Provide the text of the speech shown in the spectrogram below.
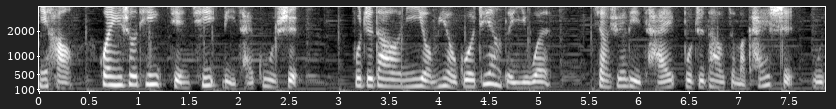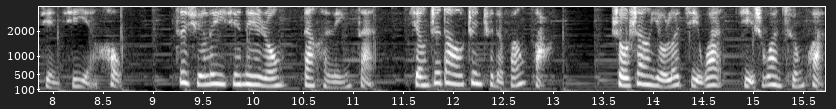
你好，欢迎收听减七理财故事。不知道你有没有过这样的疑问：想学理财，不知道怎么开始，无限期延后；自学了一些内容，但很零散，想知道正确的方法；手上有了几万、几十万存款，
